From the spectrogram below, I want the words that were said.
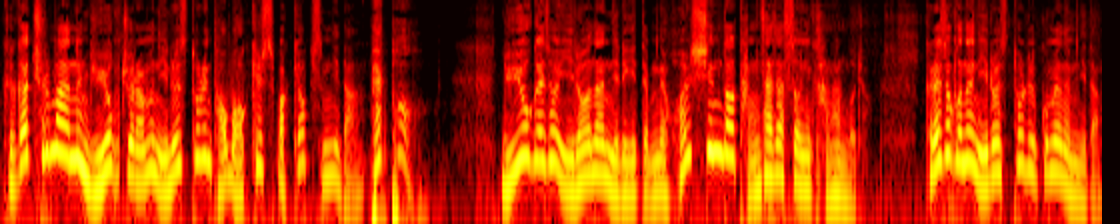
그가 출마하는 뉴욕주라면 이런 스토리는 더 먹힐 수밖에 없습니다. 100%. 뉴욕에서 일어난 일이기 때문에 훨씬 더 당사자성이 강한 거죠. 그래서 그는 이런 스토리를 꾸며냅니다.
